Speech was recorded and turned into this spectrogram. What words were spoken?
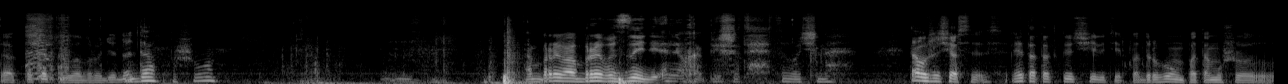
Так, покатило вроде, да? Да, пошло. Обрыв, обрыв, изыди, Леха пишет, точно. Да уже сейчас этот отключили теперь по-другому, потому что,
